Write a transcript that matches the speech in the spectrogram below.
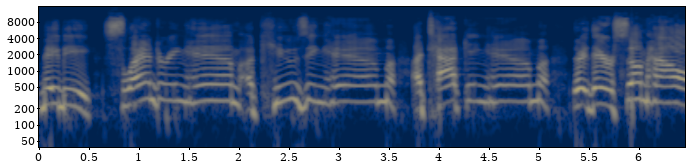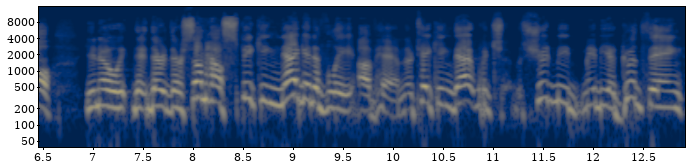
maybe slandering him, accusing him, attacking him. They're, they're somehow, you know, they're, they're somehow speaking negatively of him. They're taking that which should be maybe a good thing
